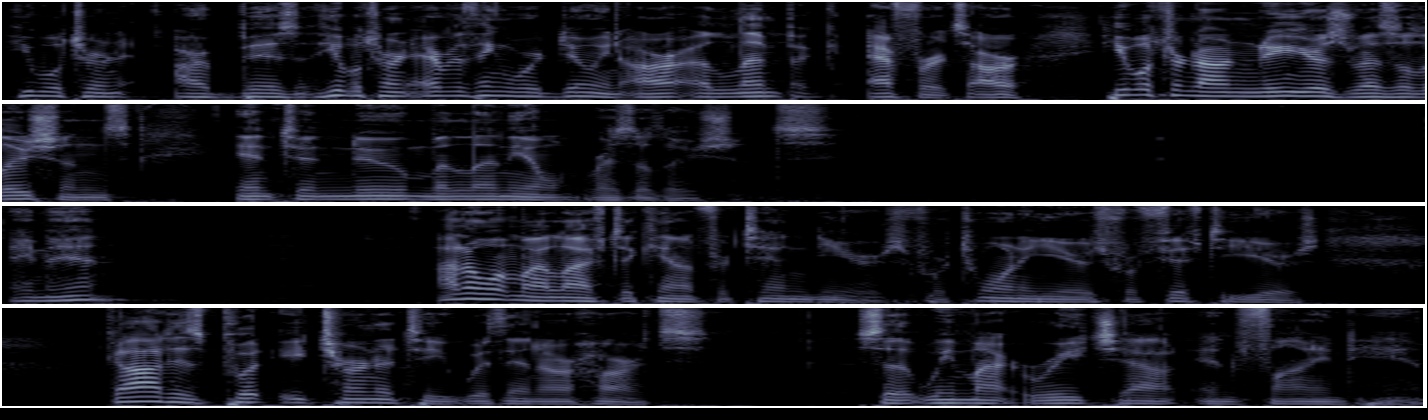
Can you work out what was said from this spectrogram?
He will turn our business, He will turn everything we're doing, our Olympic efforts, our He will turn our New Year's resolutions into new millennial resolutions. Amen. I don't want my life to count for 10 years, for 20 years, for 50 years. God has put eternity within our hearts so that we might reach out and find Him.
